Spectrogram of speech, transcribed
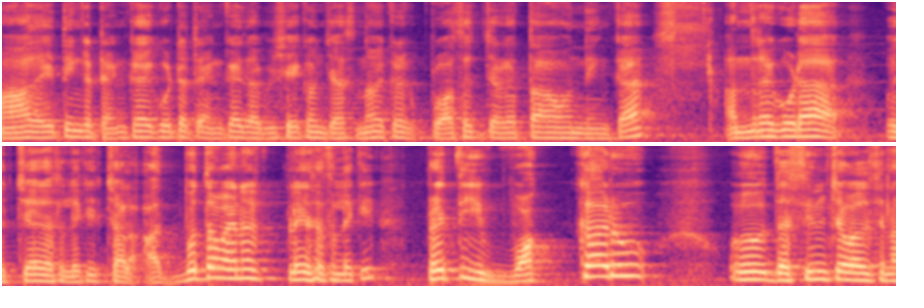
మాదైతే ఇంకా టెంకాయ కొట్ట టెంకాయ అభిషేకం చేస్తున్నాం. ఇక్కడ ప్రాసెస్ జరుగుతూ ఉంది ఇంకా. అందరూ కూడా వచ్చారు అసలుకి. చాలా అద్భుతమైన ప్లేస్ అసలుకి. ప్రతి ఒక్కరూ దర్శించవలసిన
